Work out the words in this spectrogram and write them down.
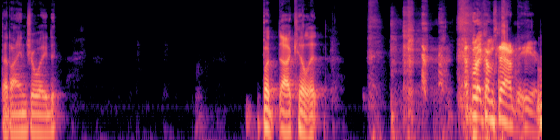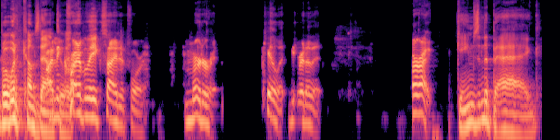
that I enjoyed. But uh kill it. That's what it comes down to here. But when it comes down to I'm to it, incredibly excited for it. Murder it. Kill it. Get rid of it. All right. Games in the bag.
